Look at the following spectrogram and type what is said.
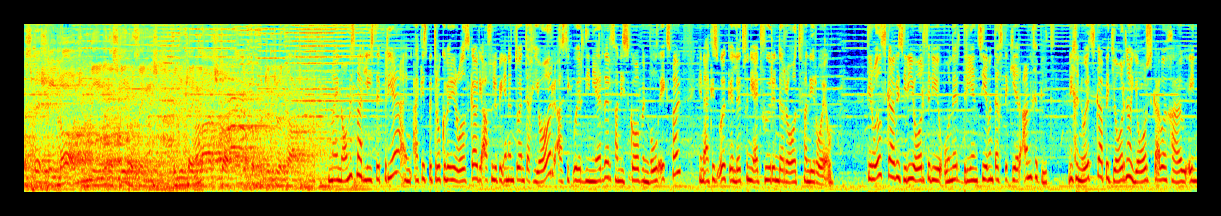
especially large indeed in the scheme of things when you take livestock and equipment into account. My naam is Marlies Pre en ek is betrokke by die Royal Scout die afgelope 21 jaar as die koördineerder van die Skaap en Wol Expo en ek is ook 'n lid van die uitvoerende raad van die Royal. Die Royal Scout is hierdie jaar vir die 173ste keer aangebied. Die genootskap het jaar na jaar skoue gehou en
